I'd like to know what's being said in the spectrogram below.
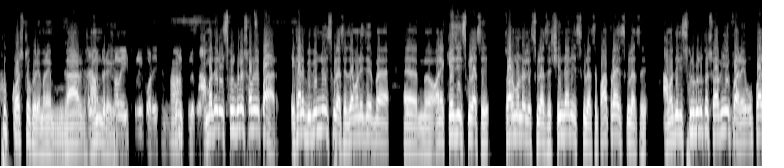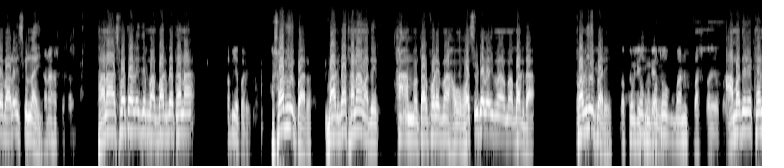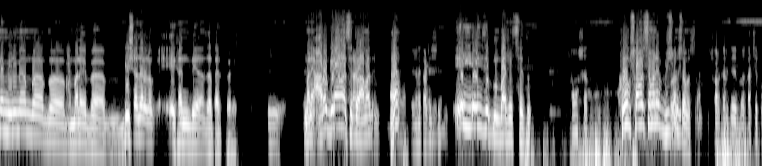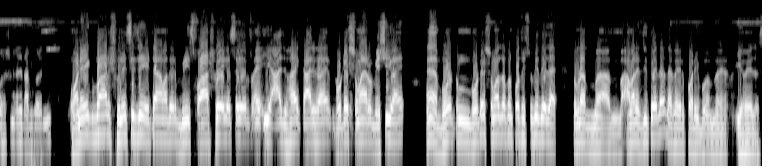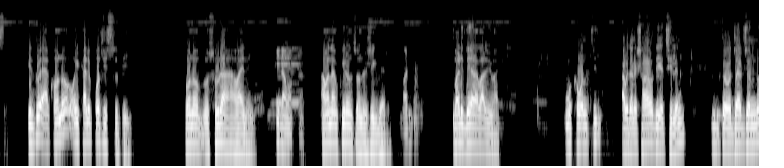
খুব কষ্ট করে মানে গার ঘাম বেরোয় সব এই স্কুলেই পড়ে এখানে? কোন স্কুলে আমাদের স্কুলগুলো সবই পার। এখানে বিভিন্ন স্কুল আছে যেমন এই যে অনেক কেজি স্কুল আছে চরমন্ডল স্কুল আছে সিন্ধানি স্কুল আছে পাতরা স্কুল আছে। আমাদের স্কুলগুলো তো সবই পারে ওপারে ভালো স্কুল নাই। থানা হাসপাতাল? এই যে বাগদা থানা সবই পারে? সবই পার। বাগদা থানা আমাদের তারপরে হসপিটাল ওই বাগদা। সবই পারে। কত মানুষ বাস করে আমাদের এখানে মিনিমাম মানে বিশ হাজার লোক এখান দিয়ে যাতায়াত করে। মানে আরও গ্রাম আছে তো আমাদের হ্যাঁ? এখানে কাঠের সেতু। এই এই যে বাসের সেতু। সমস্যা তো। খুব সমস্যা মানে ভীষণ সমস্যা। সরকারকে কাছে প্রশাসনের কাছে দাবি করেননি? অনেকবার শুনেছি যে এটা আমাদের ব্রিজ পাস হয়ে গেছে ই আজ হয় কাল হয় ভোটের সময় আরও বেশি হয়। হ্যাঁ ভোট ভোটের সময় যখন প্রতিশ্রুতি দিয়ে যায় তোমরা আমার জিতে দাও দেখো এরপরই ইয়ে হয়ে যাচ্ছে। কিন্তু এখনও ওই খালি প্রতিশ্রুতি। কোনো সুরা হয় নাই। কি নাম আপনার? আমার নাম কিরণ চন্দ্র শিকদার। বাড়ি? বাড়ি দেয়ারা বালমি মাঠ। মুখ্যমন্ত্রী আবেদনে সাড়াও দিয়েছিলেন। তো যার জন্য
